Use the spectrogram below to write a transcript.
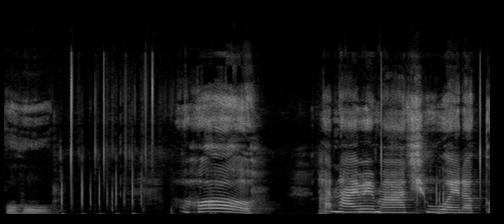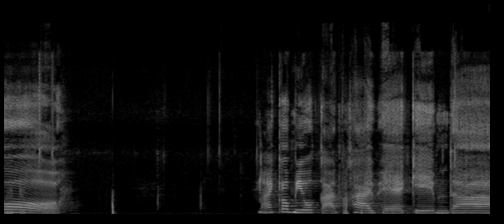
โอ้โหโอ้โหถ้านายไม่มาช่วยแล้วก็ นายก็มีโอกาสพ่ายแพ้เกมได้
